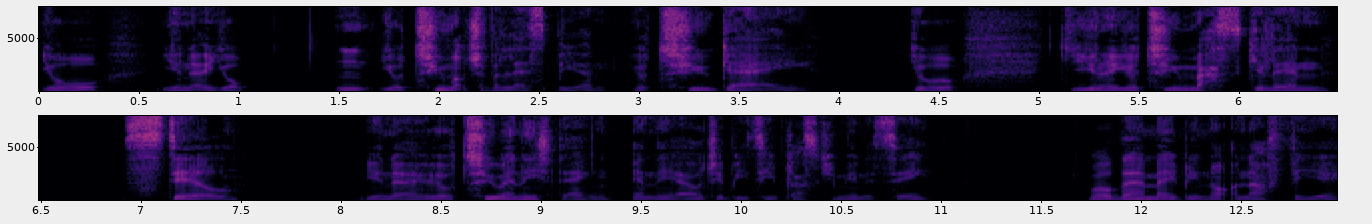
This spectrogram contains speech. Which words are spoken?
you're, you know, you're you're too much of a lesbian, you're too gay, you're you know, you're too masculine still, you know, you're too anything in the LGBT plus community. Well, they're maybe not enough for you,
